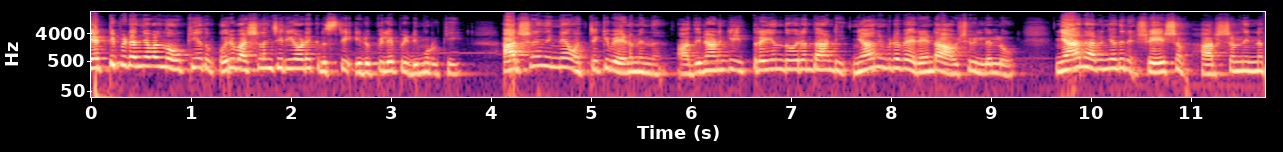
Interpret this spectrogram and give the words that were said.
ഞെട്ടിപ്പിടഞ്ഞവൾ നോക്കിയതും ഒരു വഷളം ചിരിയോടെ ക്രിസ്റ്റി ഇടുപ്പിലെ പിടിമുറുക്കി. അർഷന് നിന്നെ ഒറ്റയ്ക്ക് വേണമെന്ന്. അതിനാണെങ്കിൽ ഇത്രയും ദൂരം താണ്ടി ഞാൻ ഇവിടെ വരേണ്ട ആവശ്യമില്ലല്ലോ. ഞാൻ അറിഞ്ഞതിന് ശേഷം ഹർഷം നിന്നെ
